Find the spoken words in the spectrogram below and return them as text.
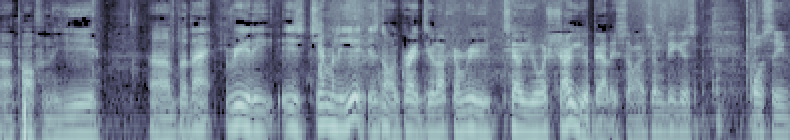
uh, apart from the year. Uh, but that really is generally it. There's not a great deal I can really tell you or show you about this item because obviously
